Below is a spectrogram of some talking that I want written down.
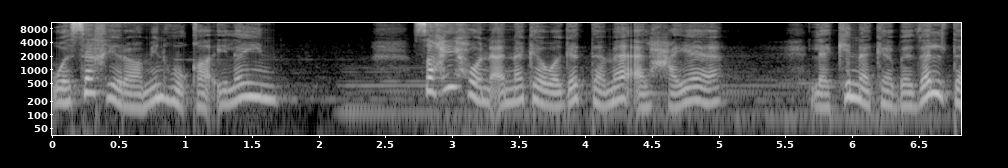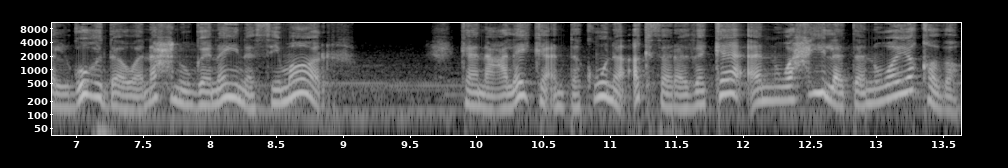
وسخرا منه قائلين صحيح أنك وجدت ماء الحياة لكنك بذلت الجهد ونحن جنينا الثمار. كان عليك أن تكون أكثر ذكاء وحيلة ويقظة.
